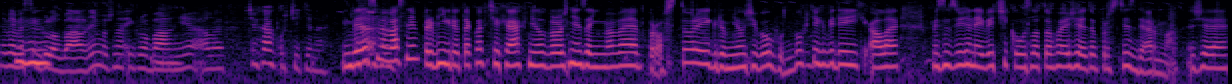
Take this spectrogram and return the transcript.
nevím jestli mhm. globálně, možná i globálně, ale v Čechách určitě ne. Byli jsme vlastně první, kdo takhle v Čechách měl vyloženě zajímavé prostory, kdo měl živou hudbu v těch videích, ale myslím si, že největší kouzlo toho je, že je to prostě zdarma. Že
